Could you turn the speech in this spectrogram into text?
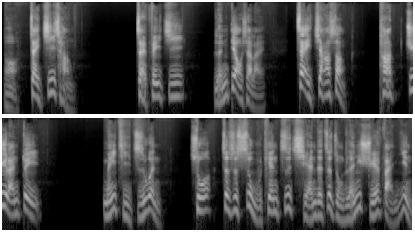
哦，在机场，在飞机人掉下来，再加上他居然对。媒体质问说：“这是四五天之前的这种冷血反应。”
